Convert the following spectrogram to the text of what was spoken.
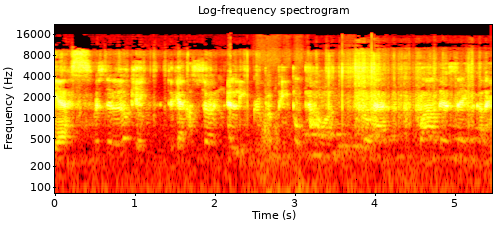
Yes. We're still looking to get a certain elite group of people power so that while they're saying we're going to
